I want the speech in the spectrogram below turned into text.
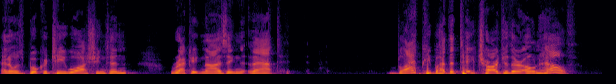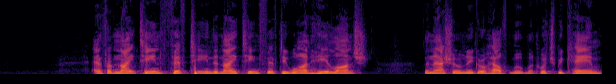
And it was Booker T. Washington recognizing that black people had to take charge of their own health. And from 1915 to 1951, he launched the National Negro Health Movement, which became,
